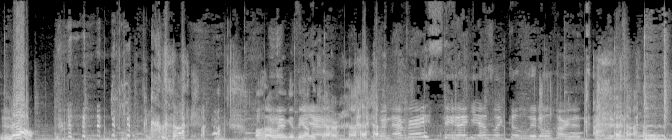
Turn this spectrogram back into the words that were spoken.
No! Hold on, let me get the other Yeah. camera. Whenever I say that, he has like a little heart attack.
